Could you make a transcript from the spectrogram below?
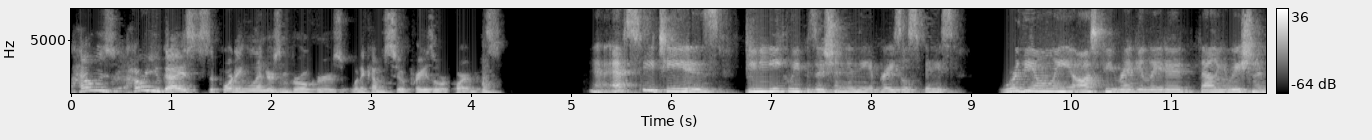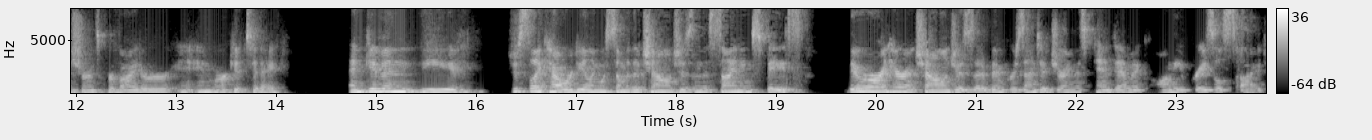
how is how are you guys supporting lenders and brokers when it comes to appraisal requirements? Yeah, FCT is uniquely positioned in the appraisal space. We're the only OSFI regulated valuation insurance provider in, in market today. And given the just like how we're dealing with some of the challenges in the signing space, there are inherent challenges that have been presented during this pandemic on the appraisal side.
